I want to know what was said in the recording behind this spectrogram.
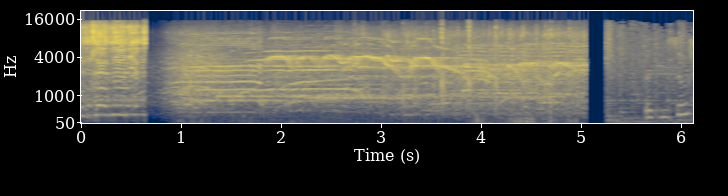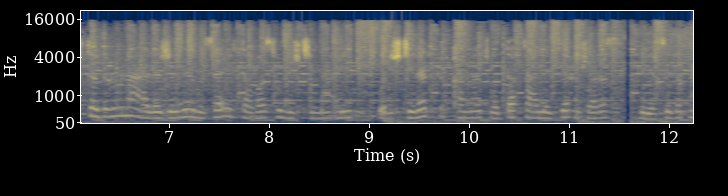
لكم كاملين ما تنسوش تتابعونا على جميع وسائل التواصل الاجتماعي والاشتراك في القناة والضغط على زر الجرس ليصلكم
